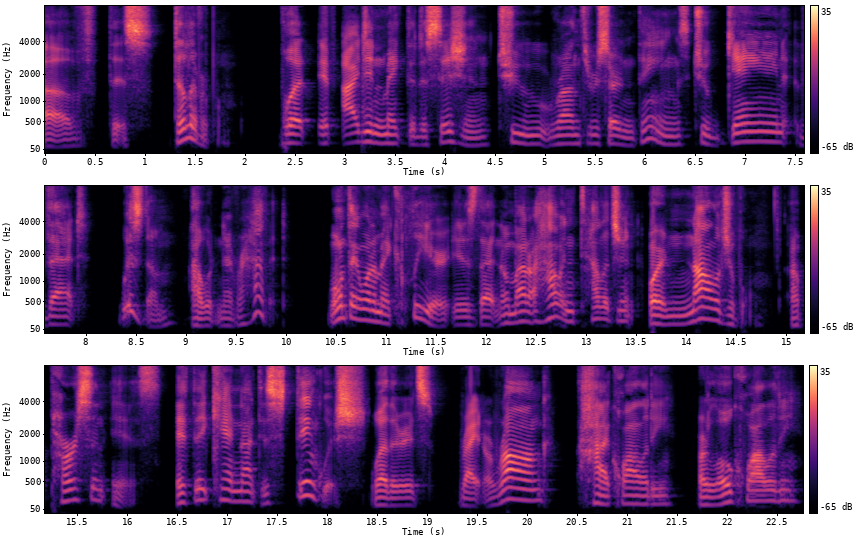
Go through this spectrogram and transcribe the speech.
of this deliverable. But if I didn't make the decision to run through certain things to gain that wisdom, I would never have it. One thing I want to make clear is that no matter how intelligent or knowledgeable a person is, if they cannot distinguish whether it's right or wrong, high quality or low quality,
